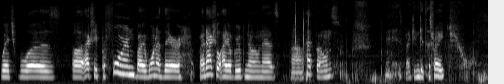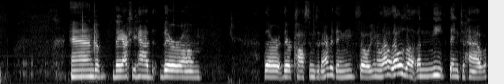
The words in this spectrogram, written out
which was uh, actually performed by one of their, an actual idol group known as uh, Headphones. If I can get this right. And they actually had their um, their their costumes and everything. So you know that that was a, a neat thing to have.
